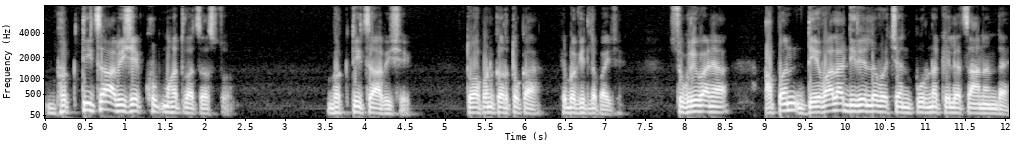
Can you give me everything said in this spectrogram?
भक्तीचा अभिषेक खूप महत्त्वाचा असतो. भक्तीचा अभिषेक. तो आपण करतो का? हे बघितलं पाहिजे. सुग्रीवाने आपण देवाला दिलेलं वचन पूर्ण केल्याचा आनंद आहे.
